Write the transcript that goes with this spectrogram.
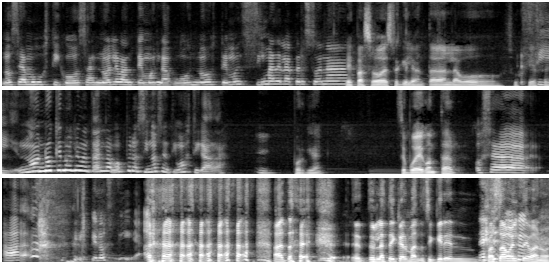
no seamos hostigosas, no levantemos la voz, no estemos encima de la persona. ¿Les pasó eso que levantaban la voz sus jefes? Sí, no, no que nos levantaran la voz, pero sí nos sentimos hostigadas. Mm. ¿Por qué? ¿Se puede contar? O sea, ah, es que no sí. Ah, ta- Tú la estás calmando. Si quieren, pasamos el tema, ¿no?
